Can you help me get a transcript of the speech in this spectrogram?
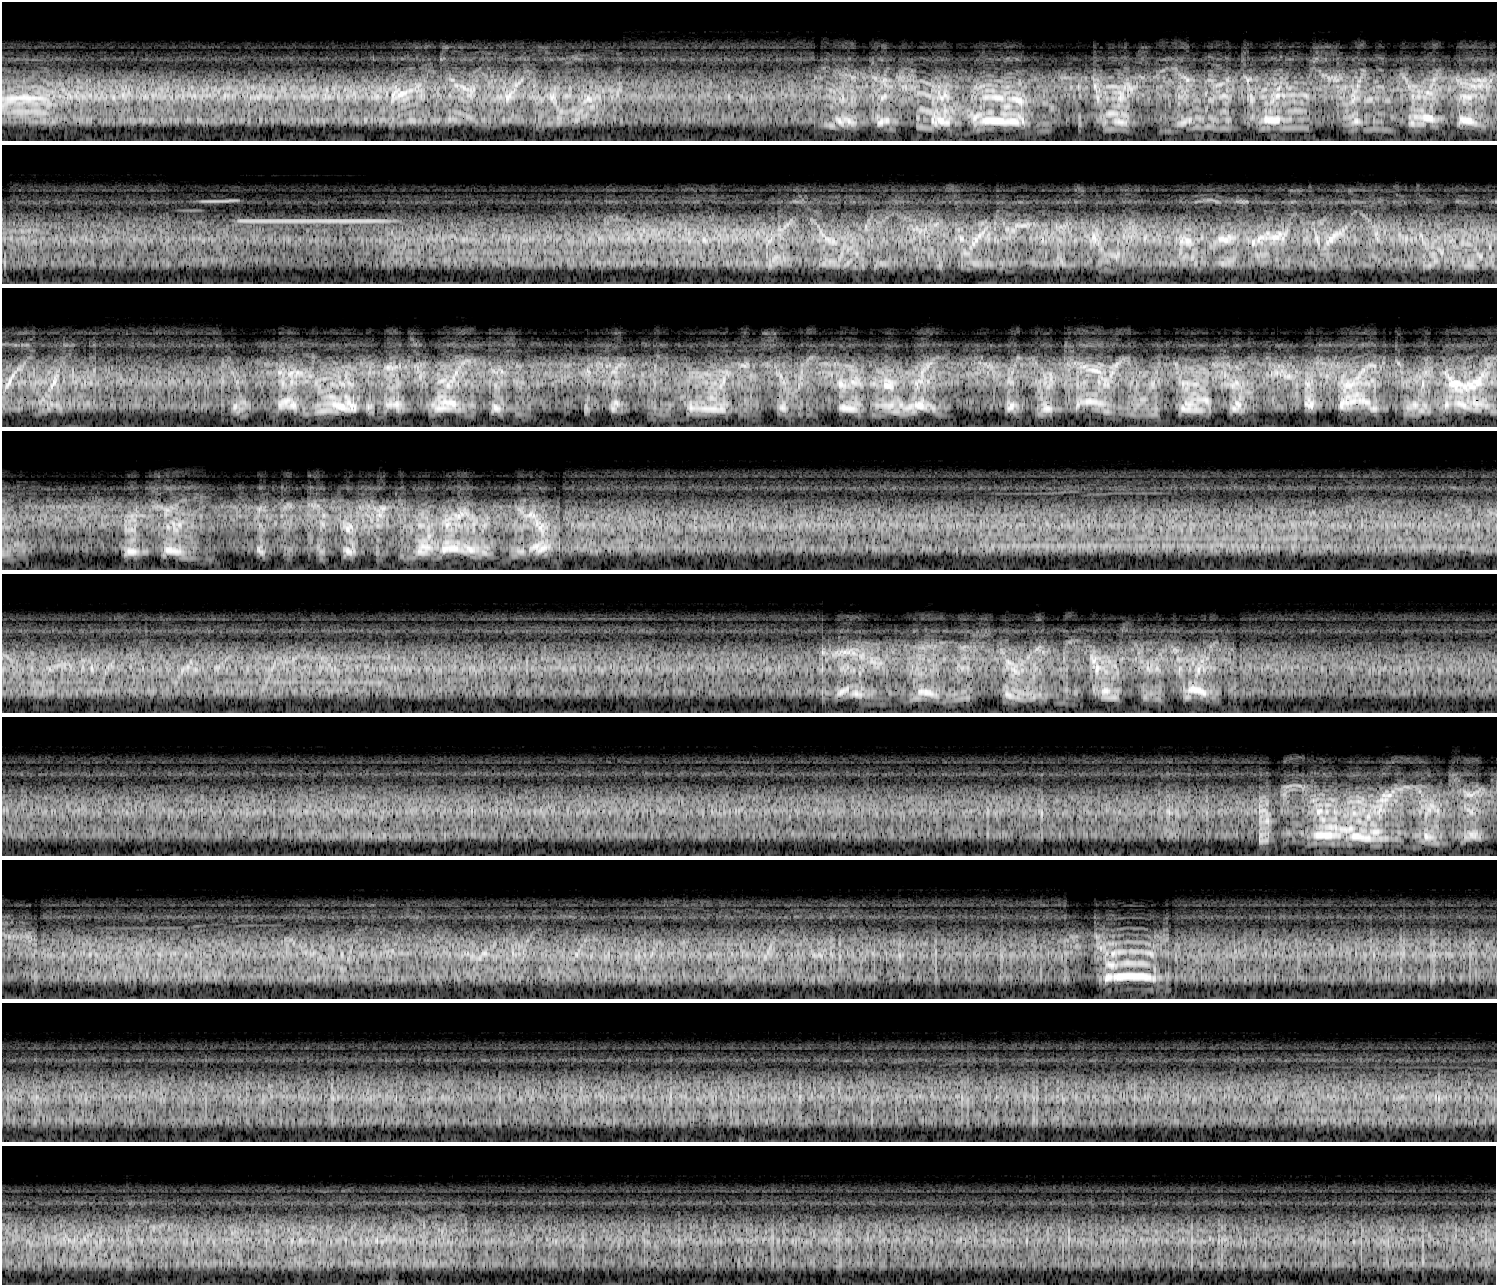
Um. What about the carrier, Frank? A little more? Yeah, 10-4, more towards the end of the 20s, swinging to like 30. Right, Joe. Okay. It's working. That's cool. I'll, uh, I don't need to run the amp to talk local anyway. Nope, not at all, and that's why it doesn't affect me more than somebody further away. Like your carrier would go from a 5 to a 9, let's say, at the tip of freaking Long Island, you know? Then, yeah, you're still hitting me close to the 20. There'll be no more radio checks. Two.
